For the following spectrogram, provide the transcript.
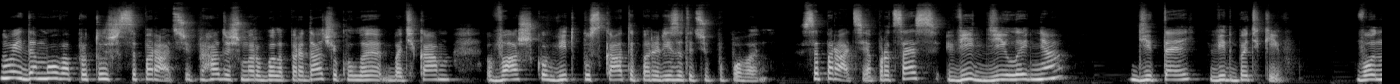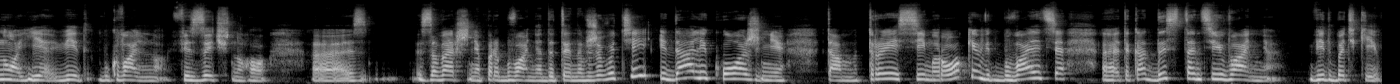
Ну, йде мова про ту ж сепарацію. Пригадуєш, ми робили передачу, коли батькам важко відпускати, перерізати цю пуповину. Сепарація процес відділення дітей від батьків. Воно є від буквально фізичного завершення перебування дитини в животі, і далі кожні там 3-7 років відбувається е, таке дистанціювання від батьків.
